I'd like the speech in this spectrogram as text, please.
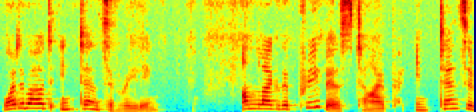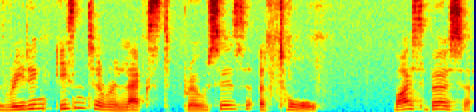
What about intensive reading? Unlike the previous type, intensive reading isn't a relaxed process at all vice versa.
